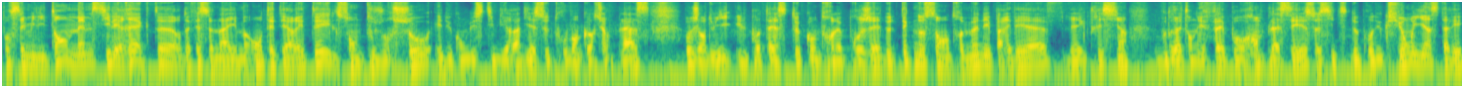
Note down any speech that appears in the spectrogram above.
Pour ces militants, même si les réacteurs de Fessenheim ont été arrêtés, ils sont toujours chauds et du combustible irradié se trouve encore sur place. Aujourd'hui, ils protestent contre le projet de technocentre mené par EDF. L'électricien voudrait en effet, pour remplacer ce site de production, y installer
